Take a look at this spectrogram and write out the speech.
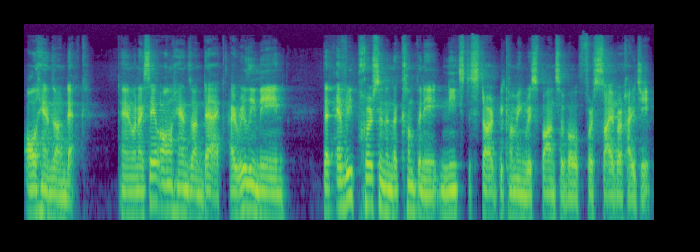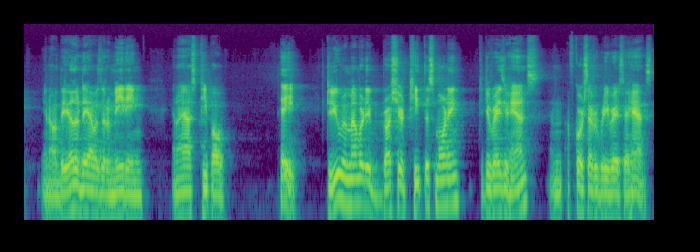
all hands on deck. And when I say all hands on deck, I really mean that every person in the company needs to start becoming responsible for cyber hygiene. You know, the other day I was at a meeting and I asked people, "Hey, do you remember to brush your teeth this morning? Could you raise your hands? And of course, everybody raised their hands.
